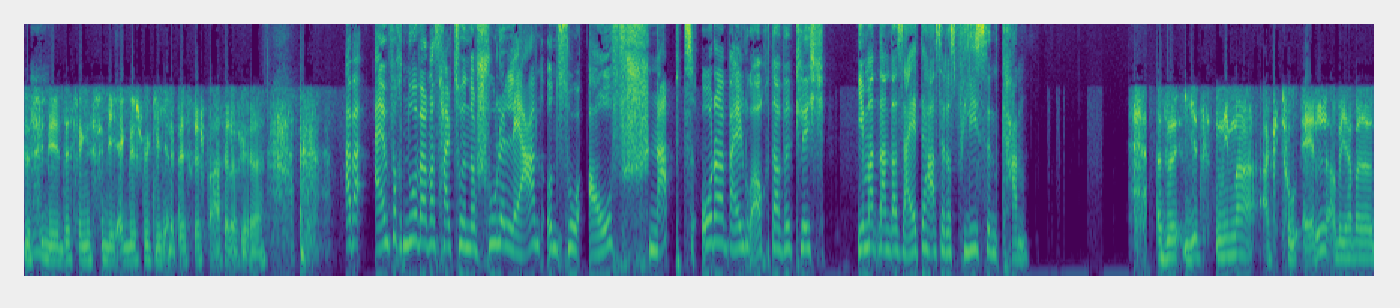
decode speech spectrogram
das finde ich, deswegen ist finde ich Englisch wirklich eine bessere Sprache dafür. Ja. Einfach nur, weil man es halt so in der Schule lernt und so aufschnappt oder weil du auch da wirklich jemanden an der Seite hast, der das fließend kann. Also jetzt nicht mehr aktuell, aber ich habe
